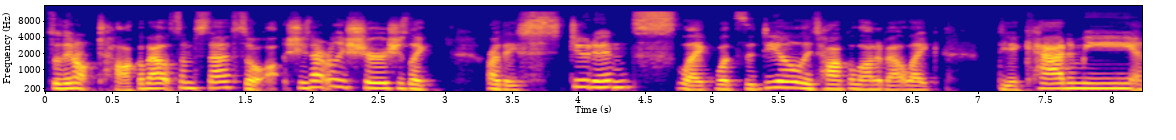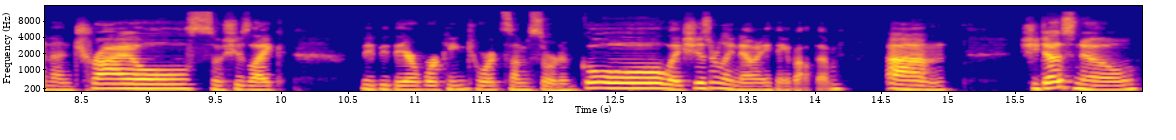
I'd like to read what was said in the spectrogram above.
So they don't talk about some stuff. So uh, she's not really sure. She's like, are they students? Like, what's the deal? They talk a lot about like the academy and then trials. So she's like, maybe they're working towards some sort of goal. Like she doesn't really know anything about them. Um, she does know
